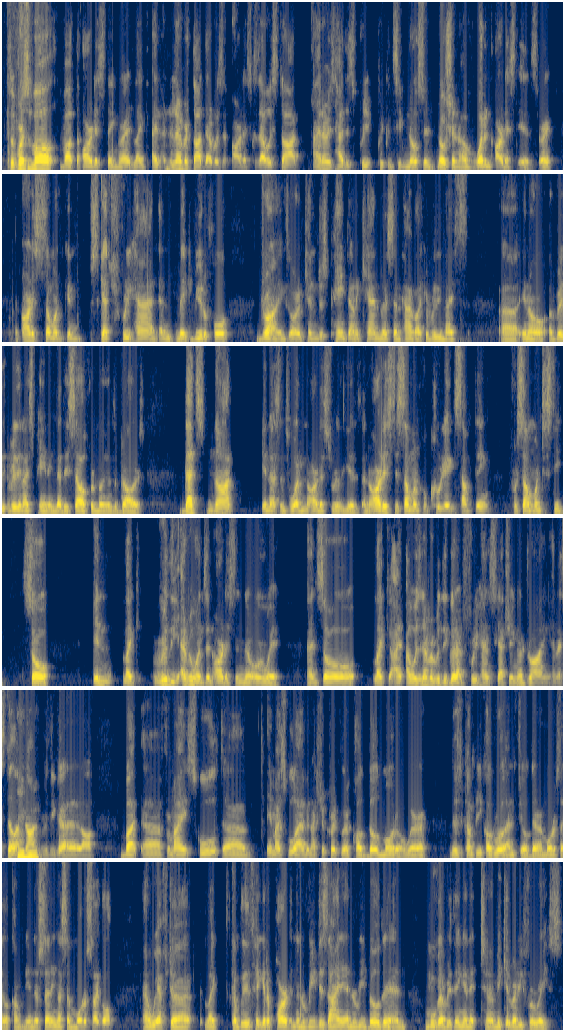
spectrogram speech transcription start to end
So first of all, about the artist thing, right? Like I, I never thought that I was an artist because I always thought I always had this pre- preconceived notion notion of what an artist is, right? An artist is someone who can sketch freehand and make beautiful drawings, or can just paint on a canvas and have like a really nice, uh, you know, a really, really nice painting that they sell for millions of dollars. That's not, in essence, what an artist really is. An artist is someone who creates something for someone to see, So, in like really everyone's an artist in their own way, and so like I, I was never really good at freehand sketching or drawing, and I still am not really good at it at all. But uh, for my school, uh, in my school, I have an extracurricular called Build Moto, where there's a company called Royal Enfield. They're a motorcycle company, and they're sending us a motorcycle, and we have to like completely take it apart and then redesign it and rebuild it and move everything in it to make it ready for race.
